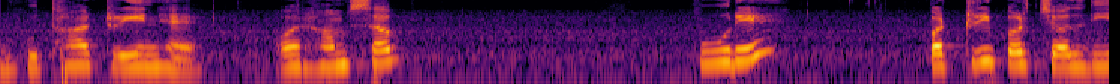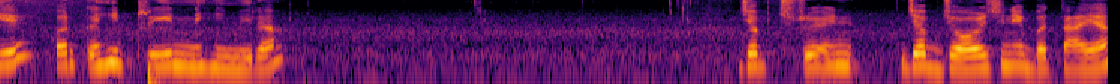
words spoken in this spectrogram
भूथा ट्रेन है और हम सब पूरे पटरी पर चल दिए, पर कहीं ट्रेन नहीं मिला। जब ट्रेन, जब जॉर्ज ने बताया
